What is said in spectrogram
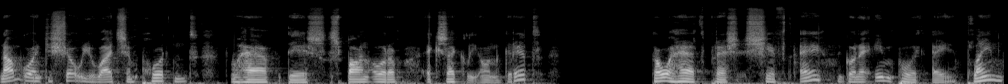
Now I'm going to show you why it's important to have this spawn orb exactly on grid. Go ahead, press Shift A. We're going to import a plane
